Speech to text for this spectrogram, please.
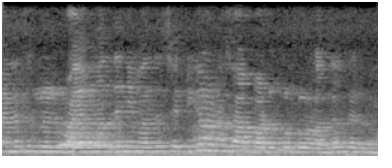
மனசுக்குள்ள ஒரு பயம் வந்து நீ வந்து செட்டிக்கான சாப்பாடு கொண்டு வர தான் தெரியும்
